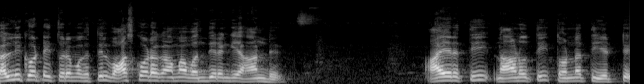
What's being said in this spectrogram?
கள்ளிக்கோட்டை துறைமுகத்தில் வாஸ்கோடகாமா வந்திறங்கிய ஆண்டு ஆயிரத்தி நானூற்றி தொண்ணூற்றி எட்டு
